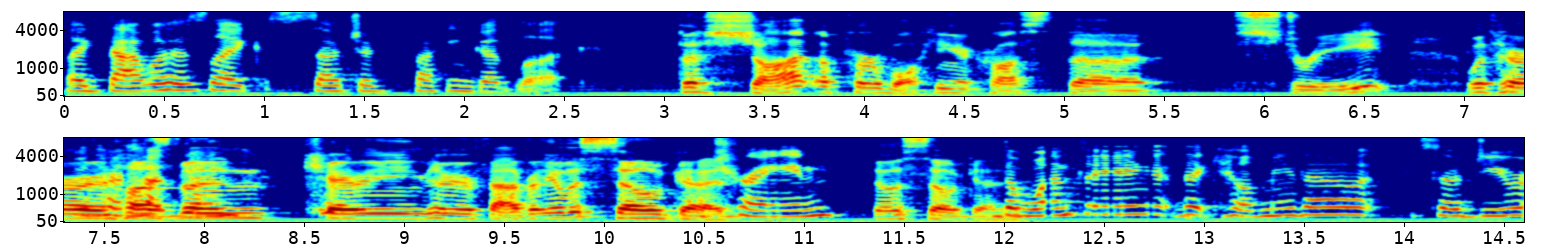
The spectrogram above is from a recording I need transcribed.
Like that was like such a fucking good look. The shot of her walking across the street with her, with her husband, husband, carrying her fabric. It was so good. Train. It was so good. The one thing that killed me though. So do you?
